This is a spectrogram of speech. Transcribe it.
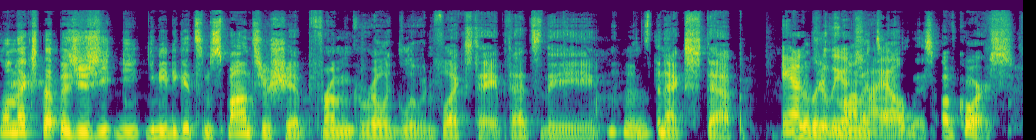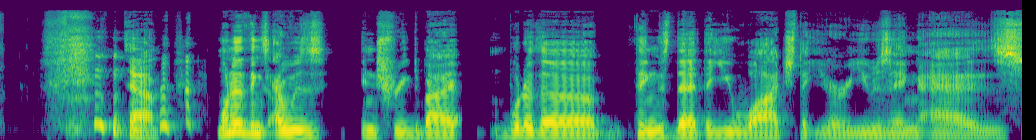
Well, next up is just you, you need to get some sponsorship from Gorilla Glue and Flex Tape. That's the Mhm. that's the next step. and Julia Child. this, of course. yeah, one of the things I was intrigued by. What are the things that that you watch that you're using as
